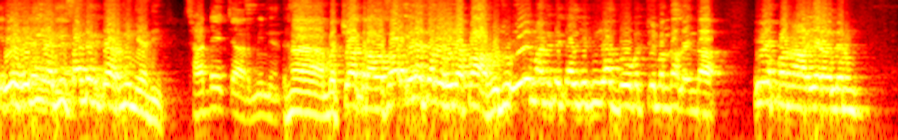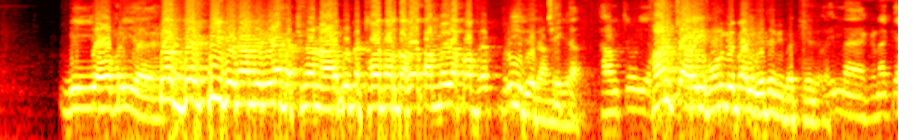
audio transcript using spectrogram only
ਇਹ ਹੈਗੀ ਹੈਗੀ 4.5 ਮਹੀਨਿਆਂ ਦੀ। ਸਾਢੇ 4 ਮਹੀਨੇ ਦਾ। ਹਾਂ ਬੱਚਾ ਕਰਾਉਸ ਆ ਇਹਦਾ ਚਲੋ ਇਹ ਆਪਾਂ ਹੋ ਜੂ। ਇਹ ਮੰਨ ਕੇ ਚੱਲ ਜੇ ਕੋਈ ਆ ਦੋ ਬੱਚੇ ਬੰਦਾ ਲੈਂਦਾ ਇਹ ਆਪਾਂ ਨਾਲ ਯਾਰ ਅਗਲੇ ਨੂੰ ਵੀ ਆਫਰ ਹੀ ਆਇਆ ਹੈ। ਤੇ ਗਿਫਟ ਹੀ ਦੇ ਦਾਂਗੇ ਜਿਹੜੇ ਆ ਬੱਚਿਆਂ ਨਾਲ ਕੋਈ ਇਕੱਠਾ ਕਰਦਾ ਹੋਇਆ ਕੰਮ ਇਹ ਆਪਾਂ ਫਿਰ ਫ੍ਰੀ ਦੇ ਦਾਂਗੇ ਠੀਕ ਆ ਥਣ ਆ। ਹਣ ਚਾਰੇ ਹੀ ਹੋਣਗੇ ਭਾਈ ਇਹਦੇ ਵੀ ਬੱਚੇ ਦੇ। ਮੈਂ ਕਹਣਾ ਕੀ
